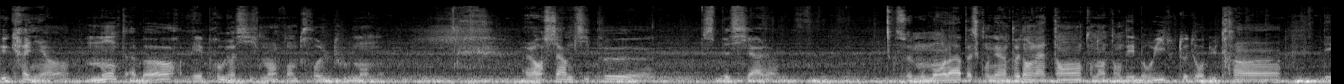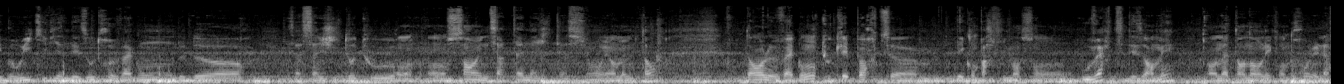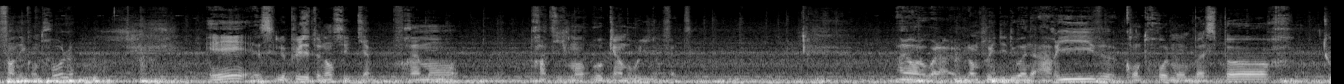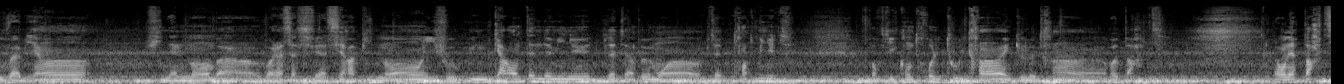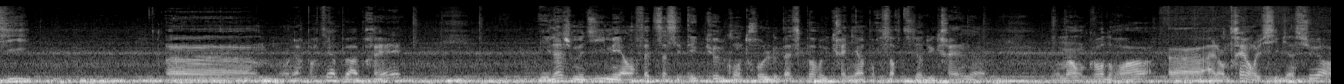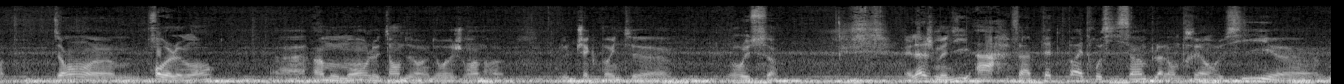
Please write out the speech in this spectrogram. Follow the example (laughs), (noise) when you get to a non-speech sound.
ukrainiens montent à bord et progressivement contrôlent tout le monde. Alors c'est un petit peu euh, spécial ce moment-là parce qu'on est un peu dans l'attente, on entend des bruits tout autour du train, des bruits qui viennent des autres wagons de dehors, ça s'agite autour, on, sent une certaine agitation et en même temps, dans le wagon, toutes les portes euh, des compartiments sont ouvertes désormais en attendant les contrôles et la fin des contrôles. Et le plus étonnant, c'est qu'il n'y a vraiment pratiquement aucun bruit en fait. Alors voilà, l'employé des douanes arrive, contrôle mon passeport, tout va bien. Finalement, ben voilà, ça se fait assez rapidement. Il faut une quarantaine de minutes, peut-être un peu moins, peut-être 30 minutes, pour qu'il contrôle tout le train et que le train euh, reparte. On est reparti. Euh, on est reparti un peu après. Et là, je me dis, mais en fait, ça, c'était que le contrôle de passeport ukrainien pour sortir d'Ukraine on a encore droit euh, à l'entrée en Russie, bien sûr, dans euh, probablement un moment le temps de, rejoindre le checkpoint euh, russe. Et là, je me dis, ah, ça va peut-être pas être aussi simple à l'entrée en Russie.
